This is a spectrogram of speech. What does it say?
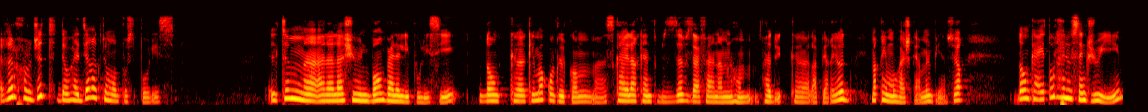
غير خرجت داوها directement poste police. تما elle a lâché une bombe على les policiers. donc كيما قلت لكم سكايلر كانت بزاف زعفانة منهم في هذيك la période ما قيموهاش كامل bien sûr donc عيطولها le 5 juillet.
